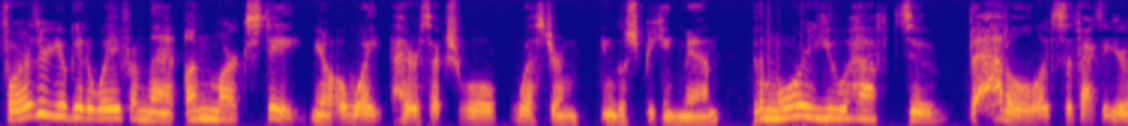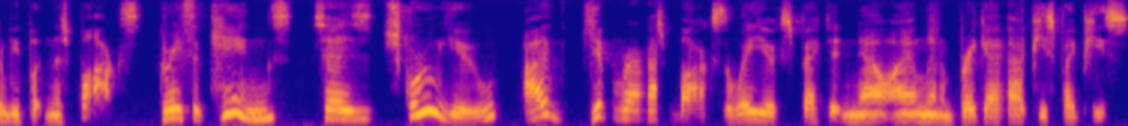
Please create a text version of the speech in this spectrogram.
farther you get away from that unmarked state, you know, a white heterosexual Western English speaking man, the more you have to battle It's the fact that you're going to be put in this box. Grace of Kings says, screw you. I've gift wrapped this box the way you expect it. And now I am going to break out piece by piece.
